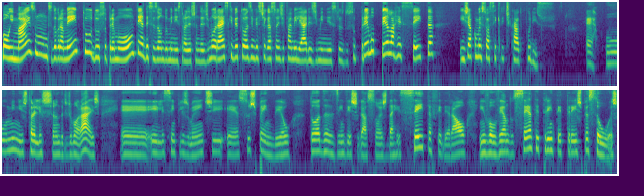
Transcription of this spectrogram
Bom, e mais um desdobramento do Supremo ontem, a decisão do ministro Alexandre de Moraes, que vetou as investigações de familiares de ministros do Supremo pela Receita e já começou a ser criticado por isso. É, o ministro Alexandre de Moraes, é, ele simplesmente é, suspendeu todas as investigações da Receita Federal envolvendo 133 pessoas.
